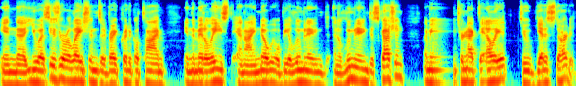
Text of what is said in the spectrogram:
in the U.S.-Israel relations, at a very critical time in the Middle East. And I know it will be illuminating an illuminating discussion. Let me turn back to Elliot to get us started.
